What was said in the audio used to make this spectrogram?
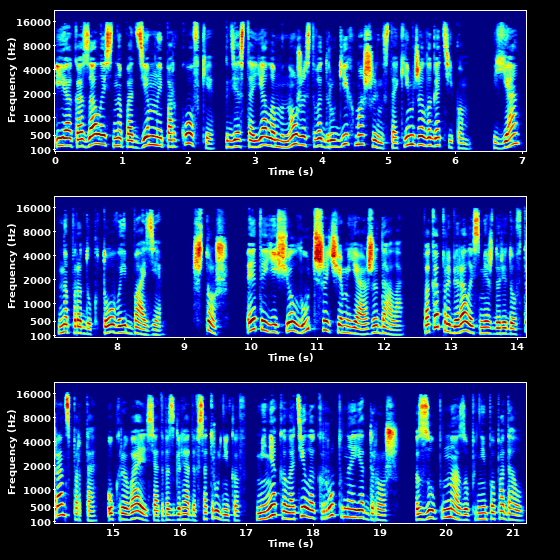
и оказалась на подземной парковке, где стояло множество других машин с таким же логотипом. Я на продуктовой базе. Что ж, это еще лучше, чем я ожидала. Пока пробиралась между рядов транспорта, укрываясь от взглядов сотрудников, меня колотила крупная дрожь. Зуб на зуб не попадал.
